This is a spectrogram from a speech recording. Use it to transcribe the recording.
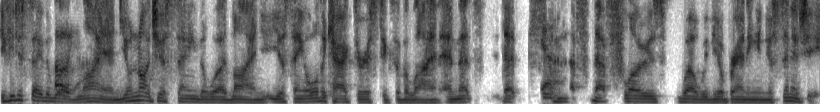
if you just say the oh, word oh, yeah. lion you're not just saying the word lion you're saying all the characteristics of a lion and that's that yeah. that flows well with your branding and your synergy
